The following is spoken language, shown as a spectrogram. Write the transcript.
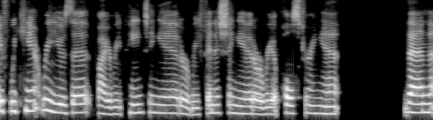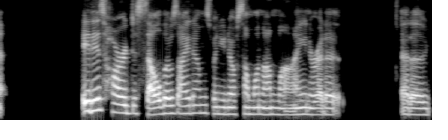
If we can't reuse it by repainting it or refinishing it or reupholstering it, then it is hard to sell those items when you know someone online or at a at a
